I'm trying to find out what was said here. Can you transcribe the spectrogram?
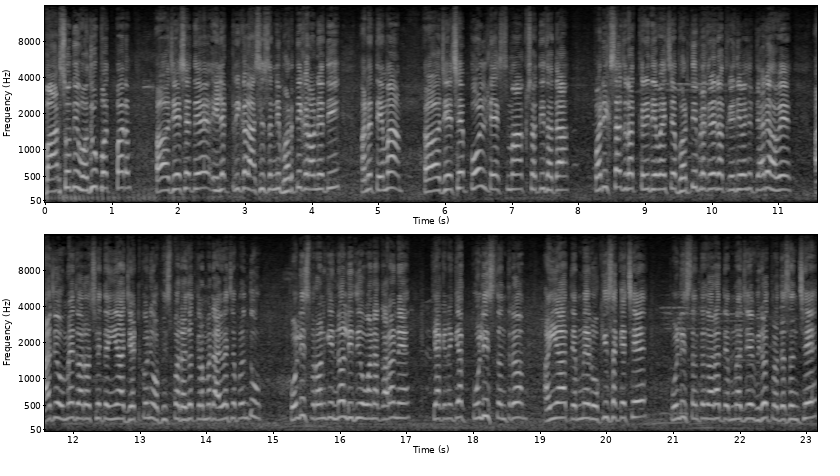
બારસોથી વધુ પદ પર જે છે તે ઇલેક્ટ્રિકલ આસિસ્ટન્ટની ભરતી કરવાની હતી અને તેમાં જે છે પોલ ટેક્સમાં ક્ષતિ થતાં પરીક્ષા જ રદ કરી દેવાય છે, ભરતી પ્રક્રિયા રદ કરી દેવાય છે. ત્યારે હવે આ જે ઉમેદવારો છે તે અહીંયા જેટકોની ઓફિસ પર રજત કરવા માટે આવ્યા છે, પરંતુ પોલીસ પરવાનગી ન લીધી હોવાના કારણે ક્યાંક ને ક્યાંક પોલીસ તંત્ર અહીંયા તેમને રોકી શકે છે. પોલીસ તંત્ર દ્વારા તેમના જે વિરોધ પ્રદર્શન છે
